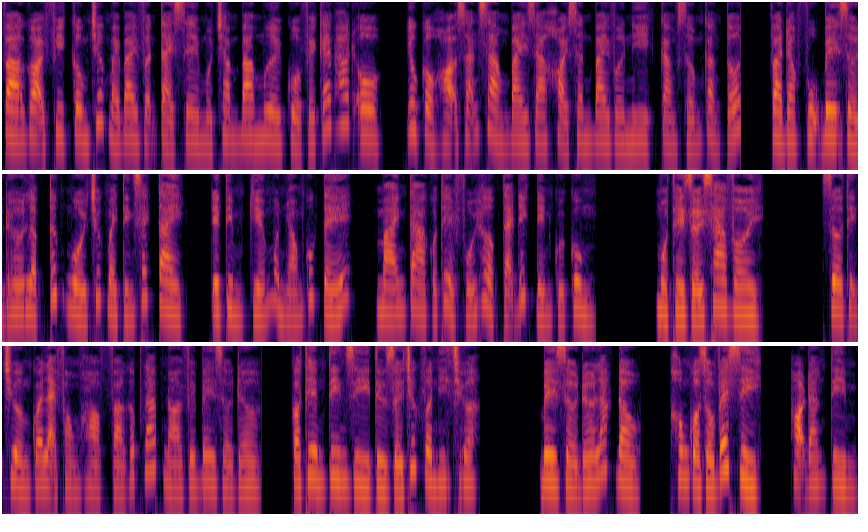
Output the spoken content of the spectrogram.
và gọi phi công trước máy bay vận tải C-130 của WHO, yêu cầu họ sẵn sàng bay ra khỏi sân bay Verney càng sớm càng tốt. Và đặc vụ BZD lập tức ngồi trước máy tính sách tay để tìm kiếm một nhóm quốc tế mà anh ta có thể phối hợp tại đích đến cuối cùng một thế giới xa vời giờ thị trường quay lại phòng họp và gấp gáp nói với bgd có thêm tin gì từ giới chức Vân Hy chưa? bgd lắc đầu, không có dấu vết gì, họ đang tìm,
